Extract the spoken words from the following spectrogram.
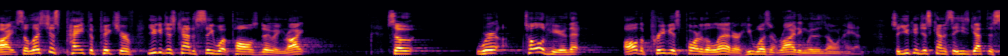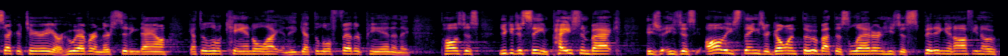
All right, so let's just paint the picture of, you can just kind of see what Paul's doing, right? So we're told here that all the previous part of the letter, he wasn't writing with his own hand. So you can just kind of see he's got this secretary or whoever, and they're sitting down, got their little candlelight, and he got the little feather pen, and they Paul's just, you can just see him pacing back. He's, he's just, all these things are going through about this letter, and he's just spitting it off, you know,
